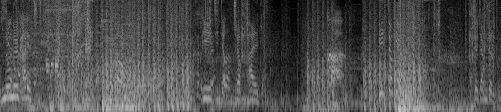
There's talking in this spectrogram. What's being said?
눈을 가려주지. 지점 적 발견. 재장전 중.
